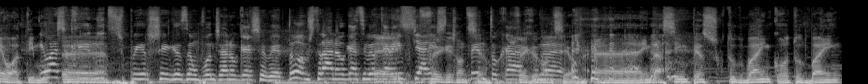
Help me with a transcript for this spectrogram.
É ótimo. Eu acho que Ah, no desespero chegas a um ponto que já não queres saber. Estou a mostrar, não quero saber, eu É quero isso, enfiar foi o que isto dentro do carro. Foi o que é? aconteceu. Ah, ainda assim, penso que tudo bem, correu tudo bem,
